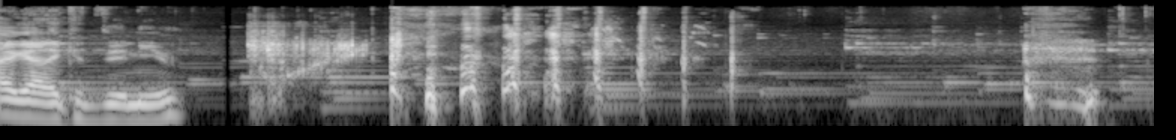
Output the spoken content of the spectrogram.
I gotta continue.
